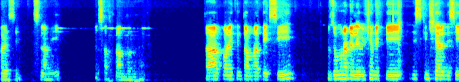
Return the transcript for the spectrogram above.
হয়েছে ইসলামী ছাত্র আন্দোলন। তারপরে কিন্তু আমরা দেখছি, যমুনা টেলিভিশন একটি স্ক্রিন শেয়ার দিছি,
